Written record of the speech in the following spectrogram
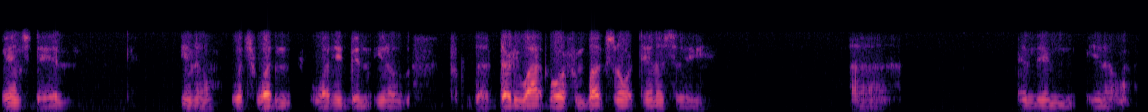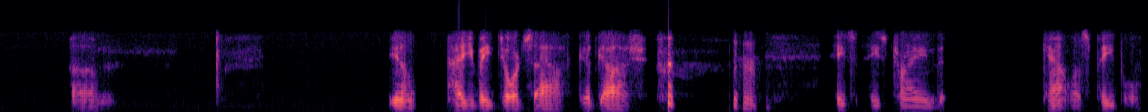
Vince did, you know, which wasn't what he'd been, you know, the dirty white boy from Bucksnort, Tennessee. Uh, and then you know, um, you know how you beat George South. Good gosh, he's he's trained countless people.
